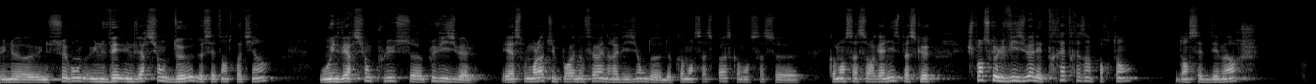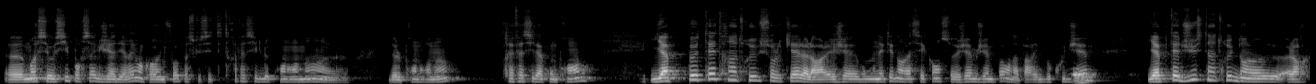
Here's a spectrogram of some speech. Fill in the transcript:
une, une seconde, une, une version 2 de cet entretien, ou une version plus, plus visuelle Et à ce moment-là, tu pourrais nous faire une révision de, comment ça se passe, comment ça, s'organise, parce que je pense que le visuel est très très important dans cette démarche. moi, c'est aussi pour ça que j'ai adhéré, encore une fois, parce que c'était très facile de le prendre en main, de le prendre en main, très facile à comprendre. Il y a peut-être un truc sur lequel, alors on était dans la séquence j'aime, j'aime pas, on a parlé de beaucoup de j'aime. Il y a peut-être juste un truc dans le. Alors,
